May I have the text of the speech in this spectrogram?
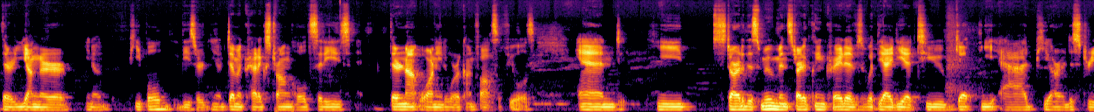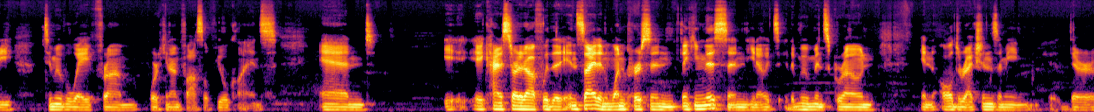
they're younger you know people these are you know democratic stronghold cities they're not wanting to work on fossil fuels. And he started this movement started clean creatives with the idea to get the ad pr industry to move away from working on fossil fuel clients and it, it kind of started off with an insight and one person thinking this, and you know, it's the movement's grown in all directions. I mean, there are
